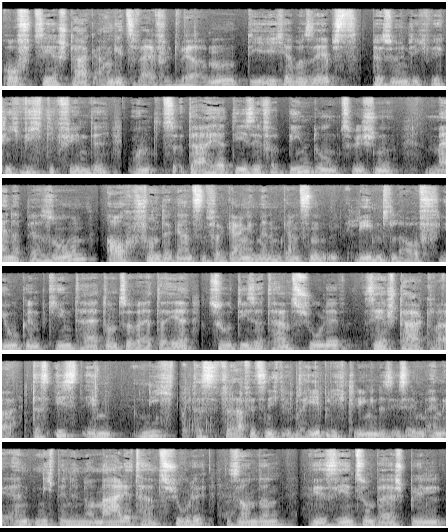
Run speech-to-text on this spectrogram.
oft sehr stark angezweifelt werden, die ich aber selbst persönlich wirklich wichtig finde und daher diese Verbindung zwischen meiner Person, auch von der ganzen Vergangenheit, meinem ganzen Lebenslauf, Jugend, Kindheit und so weiter her, zu dieser Tanzschule sehr stark war. Das ist eben nicht, das darf jetzt nicht überheblich klingen, das ist eben eine, ein, nicht eine normale Tanzschule, sondern wir sehen zum Beispiel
